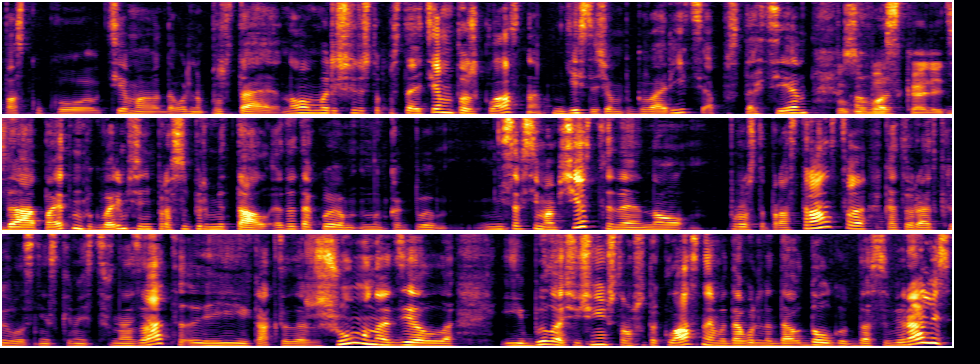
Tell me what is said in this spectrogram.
поскольку тема довольно пустая. Но мы решили, что пустая тема тоже классно. Есть о чем поговорить, о пустоте. Позубоскалить. Вот. Да, поэтому поговорим сегодня про суперметалл. Это такое, ну, как бы не совсем общественное, но просто пространство, которое открылось несколько месяцев назад, и как-то даже шуму наделало, и было ощущение, что там что-то классное, мы довольно долго туда собирались,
